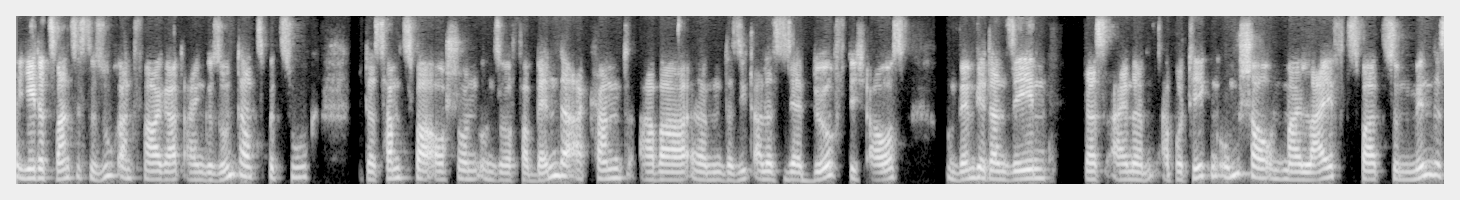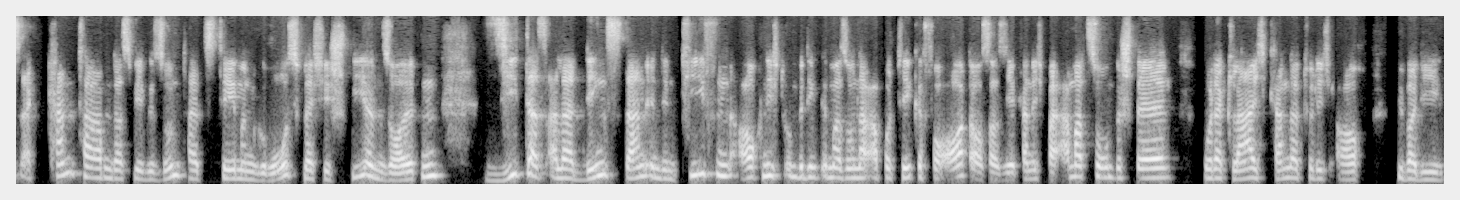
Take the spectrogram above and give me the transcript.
jede 20. Suchanfrage hat einen Gesundheitsbezug. Das haben zwar auch schon unsere Verbände erkannt, aber ähm, das sieht alles sehr dürftig aus. Und wenn wir dann sehen, dass eine Apothekenumschau und My Life zwar zumindest erkannt haben, dass wir Gesundheitsthemen großflächig spielen sollten, sieht das allerdings dann in den Tiefen auch nicht unbedingt immer so eine Apotheke vor Ort aus. Also hier kann ich bei Amazon bestellen oder klar, ich kann natürlich auch über die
